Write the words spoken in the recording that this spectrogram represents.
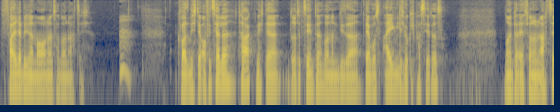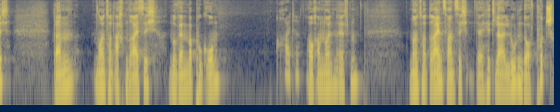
Fall der Berliner Mauer 1989. Ah. Quasi nicht der offizielle Tag, nicht der dritte Zehnte, sondern dieser, der, wo es eigentlich wirklich passiert ist. 9.11.89. Dann 1938 November-Pogrom. Auch heute. Auch am 9.11. 1923 der Hitler-Ludendorff-Putsch.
